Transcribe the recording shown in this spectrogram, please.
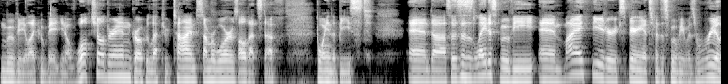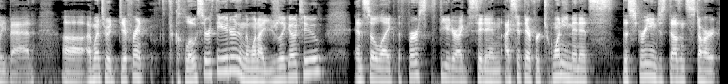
movie, like who made, you know, Wolf Children, Girl Who Leapt Through Time, Summer Wars, all that stuff. Boy and the Beast. And uh, so this is his latest movie, and my theater experience for this movie was really bad. Uh, I went to a different, closer theater than the one I usually go to. And so, like, the first theater I sit in, I sit there for 20 minutes. The screen just doesn't start.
